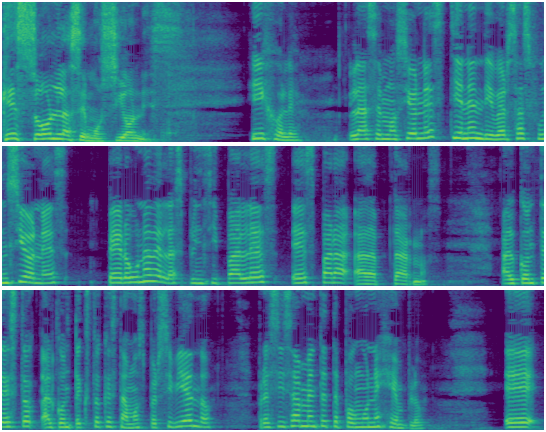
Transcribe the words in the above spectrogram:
¿qué son las emociones? Híjole, las emociones tienen diversas funciones pero una de las principales es para adaptarnos al contexto, al contexto que estamos percibiendo. Precisamente te pongo un ejemplo. Eh,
